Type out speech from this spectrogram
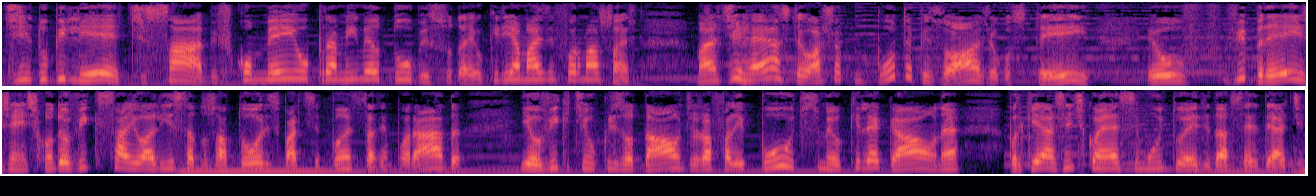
de, do bilhete, sabe? Ficou meio, para mim, meio dúbio isso daí. Eu queria mais informações. Mas de resto, eu acho um puto episódio, eu gostei. Eu vibrei, gente, quando eu vi que saiu a lista dos atores participantes da temporada, e eu vi que tinha o Chris O'Dowd, eu já falei, putz, meu, que legal, né? Porque a gente conhece muito ele da série The Art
